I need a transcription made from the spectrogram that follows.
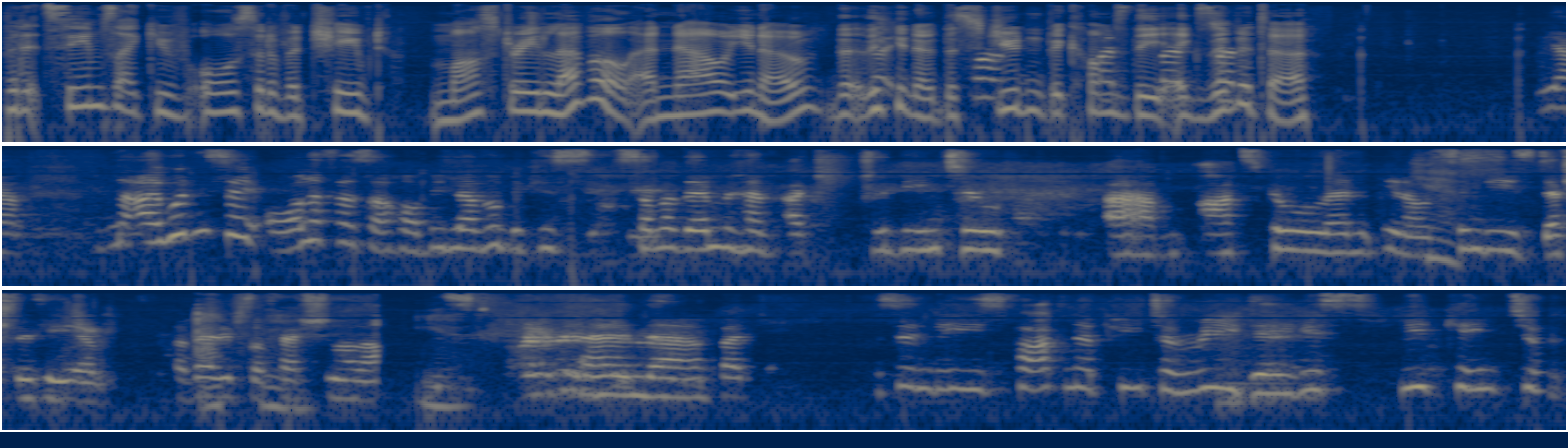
but it seems like you've all sort of achieved mastery level, and now you know the right. you know the student becomes but, the but, exhibitor. But, yeah, I wouldn't say all of us are hobby level because some of them have actually been to um, art school, and you know, yes. Cindy is definitely a, a very Absolutely. professional artist. Yes. And uh, but Cindy's partner Peter Reed Davis, he came to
